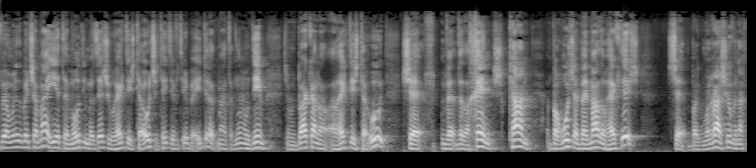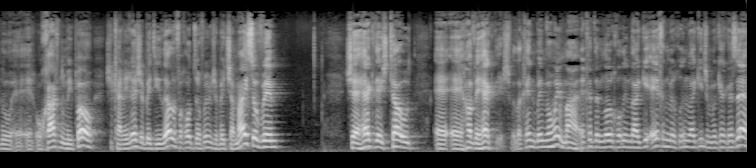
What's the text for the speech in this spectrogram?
ואומרים לבית שמאי, אי אתם מודים על זה שהוא הקדש טעות, שתתר ותראה בעדר, מה אתם לא מודים שמדבר כאן על, על הקדש טעות, ש, ו, ולכן כאן ברור שהבהמה לא הקדש? שבגמרא, שוב, אנחנו אה, אה, הוכחנו מפה, שכנראה שבית הלל לפחות סוברים, שבית שמאי סוברים, שהקדש טעות הווה הקדש. ולכן באים ואומרים, מה, איך אתם לא יכולים להגיד, איך אתם יכולים להגיד שבמקרה כזה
